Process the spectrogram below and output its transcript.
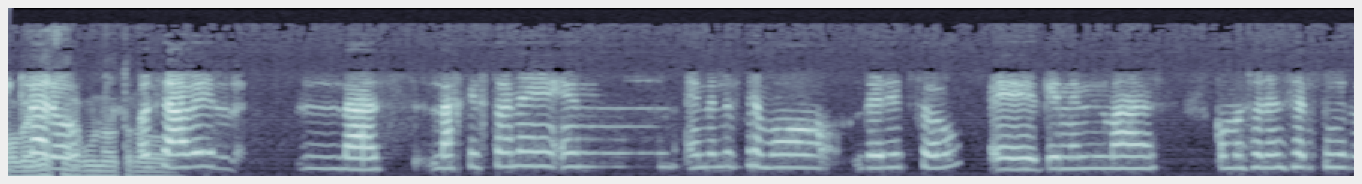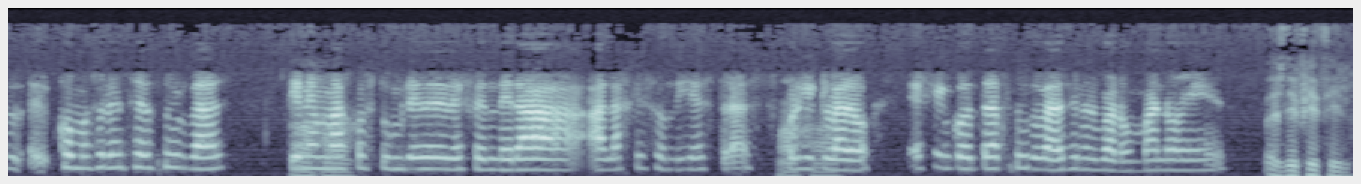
¿O obedece claro. a algún otro? O sea, a ver, las, las que están en, en el extremo derecho eh, tienen más, como suelen ser zur- eh, como suelen ser zurdas, tienen Ajá. más costumbre de defender a, a las que son diestras. Porque claro, es que encontrar zurdas en el balonmano es Es difícil.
